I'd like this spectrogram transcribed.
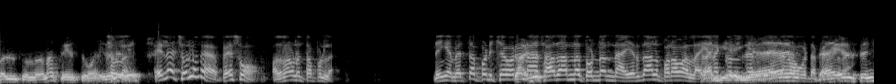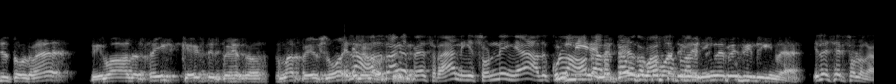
பதில் சொல்லணும்னா பேசுவோம். இல்ல சொல்லுங்க. இல்ல சொல்லுங்க. பேசுவோம். அதெல்லாம் ஒண்ணும் தப்பு இல்ல. நீங்க மெத்த படிச்சவரு நான் சாதாரண தொண்டன் தான். இருந்தாலும் பரவாயில்ல. எனக்கு தயவு செஞ்சு சொல்றேன். விவாதத்தை கேட்டு பேசணும்னா பேசுவோம் இல்ல அதுதாங்க. பேசுறேன். நீங்க சொன்னீங்க அதுக்குள்ள நீங்களே பேசிக்கிட்டு இருக்கீங்களே இல்ல சரி சொல்லுங்க.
